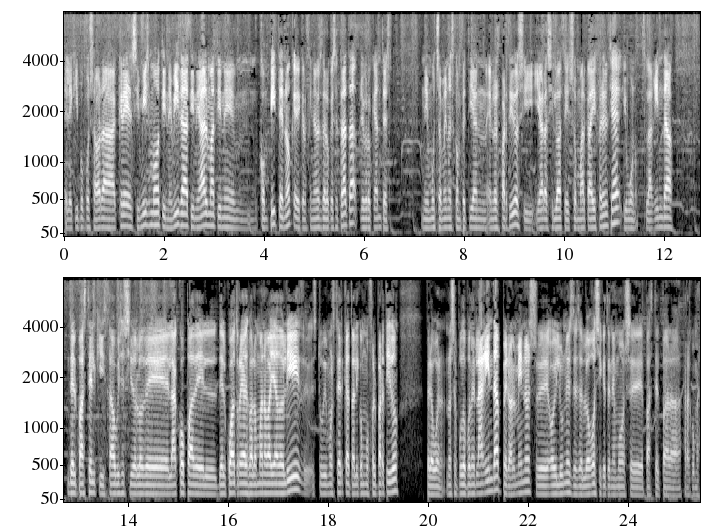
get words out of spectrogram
el equipo pues ahora cree en sí mismo, tiene vida, tiene alma, tiene mm, compite, ¿no? Que, al final es de lo que se trata. Yo creo que antes ni mucho menos competían en los partidos y, ahora sí lo hace y eso marca la diferencia. Y bueno, pues la guinda del pastel quizá hubiese sido lo de la Copa del, del 4 Rayas Balonmano Valladolid. Estuvimos cerca tal y como fue el partido pero bueno, no se pudo poner la guinda, pero al menos eh, hoy lunes, desde luego, sí que tenemos eh, pastel para, para, comer.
